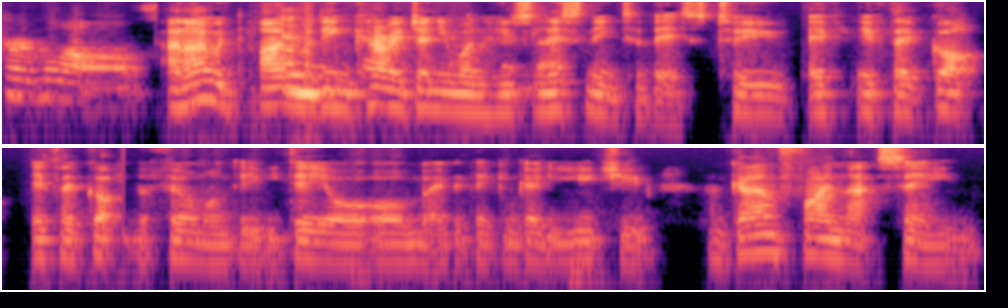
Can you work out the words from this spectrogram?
her walls. And I would I And- would encourage anyone who's Okay. listening to this to if, if they've got if they've got the film on DVD or, or maybe they can go to YouTube and go and find that scene.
